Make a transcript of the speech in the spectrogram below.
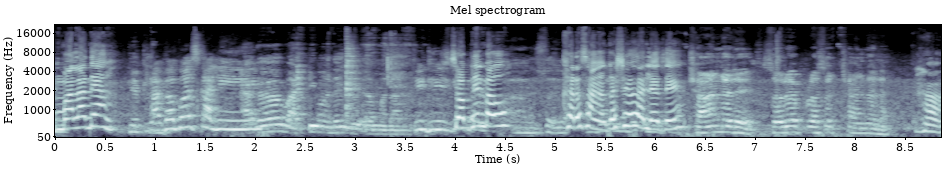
मला द्या. अगं बस खाली. अगं वाटीमध्ये घे मला. स्वप्नील भाऊ खरं सांगा कसे झाले होते छान झाले. सर्व प्रसाद छान झाला. हा.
